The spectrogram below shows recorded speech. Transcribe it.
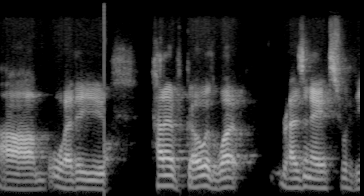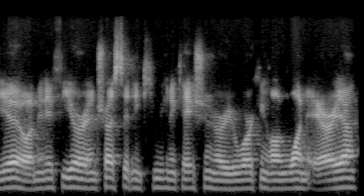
um, whether you kind of go with what resonates with you. I mean if you're interested in communication or you're working on one area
